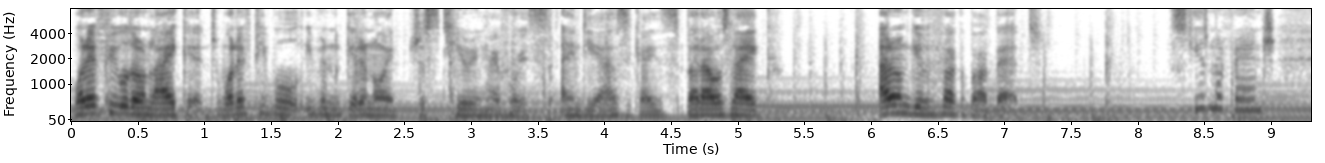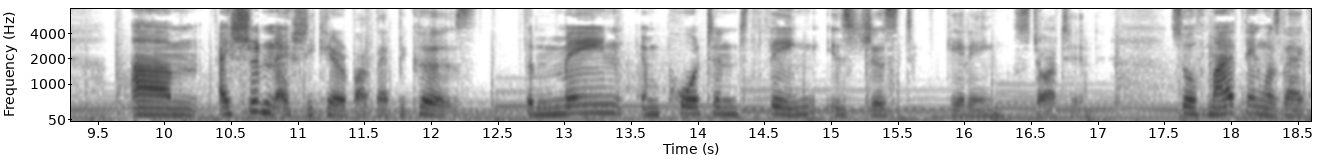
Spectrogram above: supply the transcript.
What if people don't like it? What if people even get annoyed just hearing my voice? Ideas, guys. But I was like, I don't give a fuck about that. Excuse my French. Um, I shouldn't actually care about that because the main important thing is just getting started. So if my thing was like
